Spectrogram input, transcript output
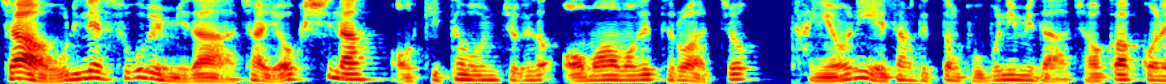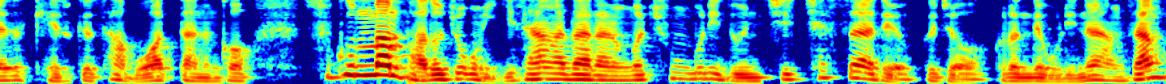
자, 우리네 수급입니다. 자, 역시나 어, 기타 법인 쪽에서 어마어마하게 들어왔죠? 당연히 예상됐던 부분입니다. 저가권에서 계속해서 사 모았다는 거 수급만 봐도 조금 이상하다라는 걸 충분히 눈치챘어야 돼요. 그죠? 그런데 우리는 항상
